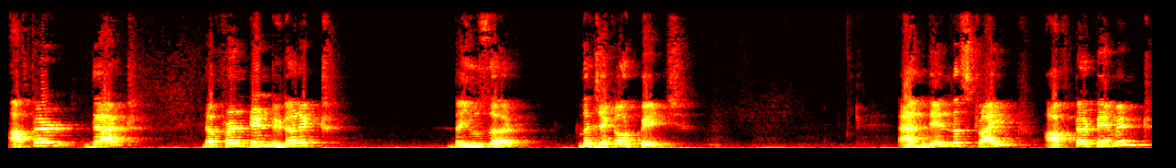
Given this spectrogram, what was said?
After that, the front end redirect the user to the checkout page. And then the Stripe after payment,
